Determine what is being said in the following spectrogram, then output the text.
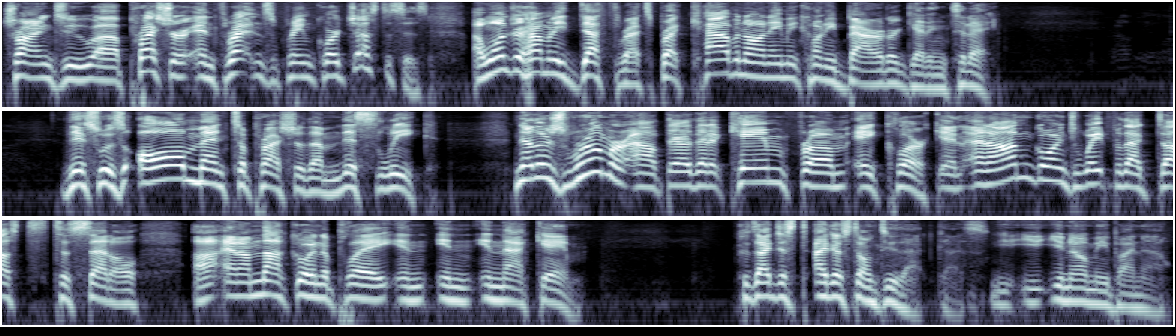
trying to uh, pressure and threaten Supreme Court justices. I wonder how many death threats Brett Kavanaugh and Amy Coney Barrett are getting today. This was all meant to pressure them, this leak. Now, there's rumor out there that it came from a clerk, and, and I'm going to wait for that dust to settle, uh, and I'm not going to play in, in, in that game because I just I just don't do that, guys. You, you, you know me by now.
